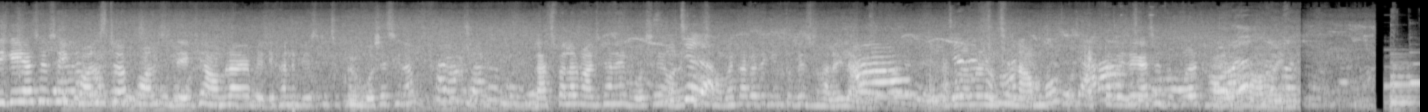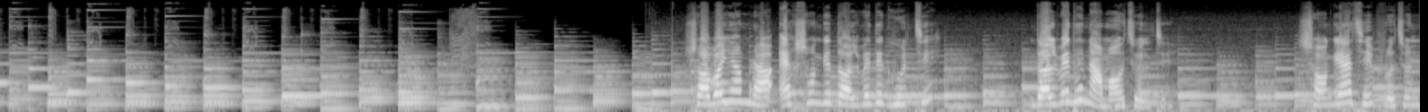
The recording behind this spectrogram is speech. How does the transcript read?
দিকেই আছে সেই ফলসটা ফলস দেখে আমরা এখানে বেশ কিছুক্ষণ বসেছিলাম। গাছপালার মাঝখানে বসে অনেক সময় কাটাতে কিন্তু বেশ ভালোই লাগে এখন আমরা নিচে নামবো। একটা বেজে গেছে, দুপুরে খাওয়া খাওয়া হয়নি। সবাই আমরা একসঙ্গে দল বেঁধে ঘুরছি। দল বেঁধে নামাও চলছে। সঙ্গে আছে প্রচণ্ড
